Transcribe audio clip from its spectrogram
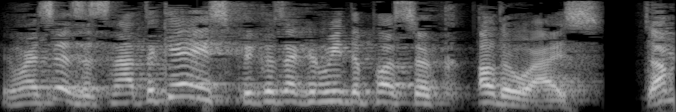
The Gemara says it's not the case because I can read the pasuk otherwise. When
